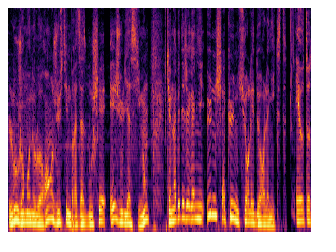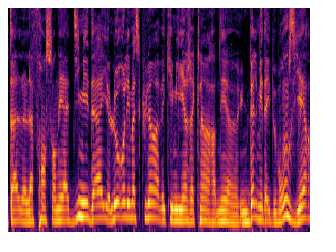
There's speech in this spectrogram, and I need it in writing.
Lou Jean-Mono Laurent, Justine Brezas-Boucher et Julia Simon, qui en avaient déjà gagné une chacune sur les deux relais mixtes. Et au total, la France en est à 10 médailles. Le relais masculin avec Émilien Jacquelin a ramené euh, une belle médaille de bronze hier.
